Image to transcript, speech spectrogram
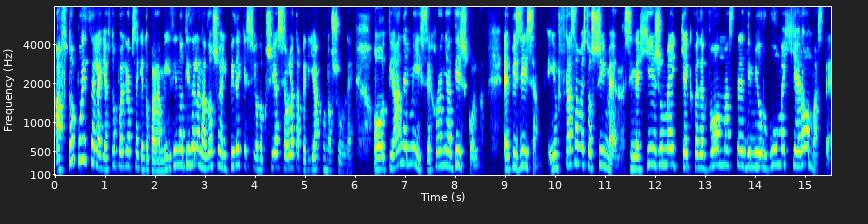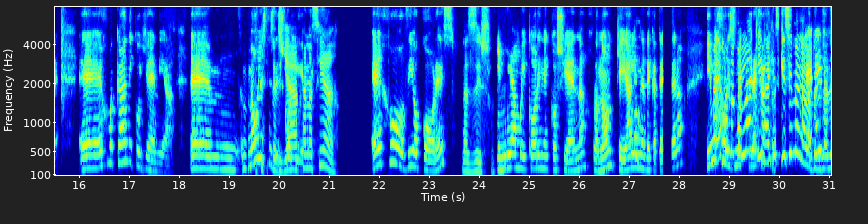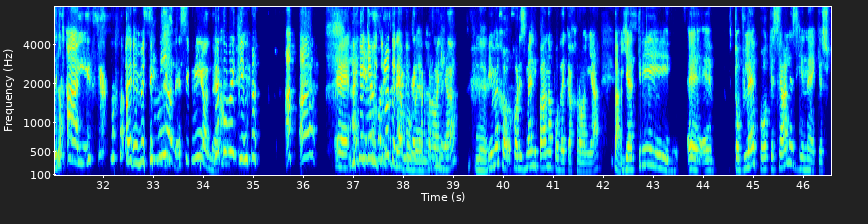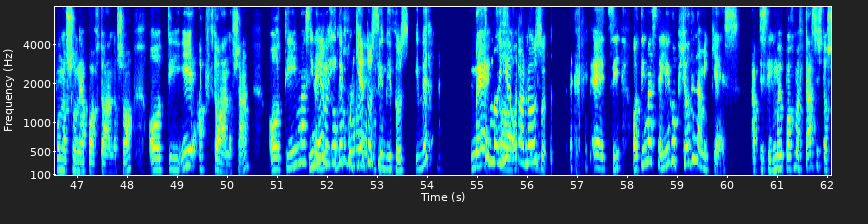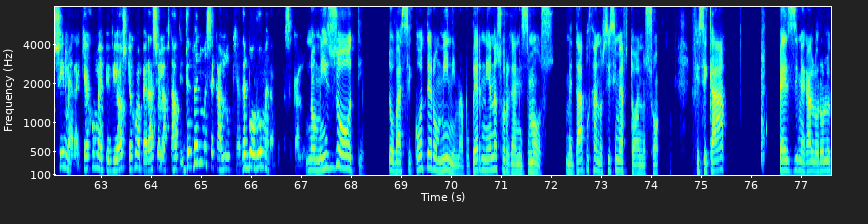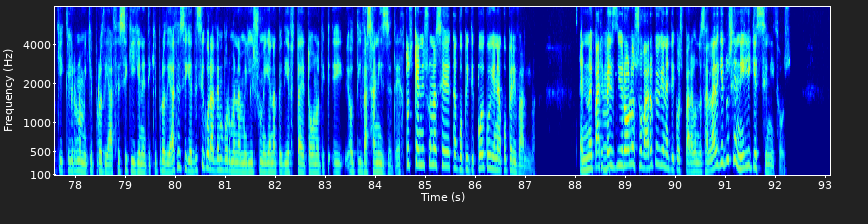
Αυτό που ήθελα, γι' αυτό που έγραψα και το παραμύθι, είναι ότι ήθελα να δώσω ελπίδα και αισιοδοξία σε όλα τα παιδιά που νοσούν. Ότι αν εμείς σε χρόνια δύσκολα επιζήσαμε, φτάσαμε στο σήμερα, συνεχίζουμε και εκπαιδευόμαστε, δημιουργούμε, χαιρόμαστε, ε, έχουμε κάνει οικογένεια, ε, με όλες τις παιδιά, δυσκολίες. Έχω δύο κόρες. Να ζήσω. Η μία μου η κόρη είναι 21 χρονών και η άλλη είναι 14. Είμαι Έχουμε χωρισμένη. πολλά κοινά, έχεις και εσύ μεγάλα παιδιά δηλαδή. Αλήθεια. Ε, σημείωνε, σημείωνε. Έχουμε κοινά. Ε, και μικρότερη από μένα. Χρόνια. Ναι. Είμαι χωρισμένη πάνω από 10 χρόνια. Γιατί ε, ε, το βλέπω και σε άλλες γυναίκες που νοσούν από αυτό άνοσο, ότι, ή από αυτό άνοσα, ότι είμαστε είναι, λίγο Είναι μπουκέτο συνήθως. Είναι ναι, συλλογή από ανόσο έτσι, ότι είμαστε λίγο πιο δυναμικές από τη στιγμή που έχουμε φτάσει στο σήμερα και έχουμε επιβιώσει και έχουμε περάσει όλα αυτά, ότι δεν μπαίνουμε σε καλούπια, δεν μπορούμε να μπούμε σε καλούπια. Νομίζω ότι το βασικότερο μήνυμα που παίρνει ένας οργανισμός μετά που θα νοσήσει με αυτοάνωσο, φυσικά παίζει μεγάλο ρόλο και η κληρονομική προδιάθεση και η γενετική προδιάθεση, γιατί σίγουρα δεν μπορούμε να μιλήσουμε για ένα παιδί 7 ετών ότι, ε, ότι βασανίζεται, εκτός κι αν ήσουν σε κακοποιητικό οικογενειακό περιβάλλον. Ενώ υπάρχει, mm. παίζει ρόλο σοβαρό και ο γενετικός παράγοντας, αλλά για του ενήλικες συνήθως.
